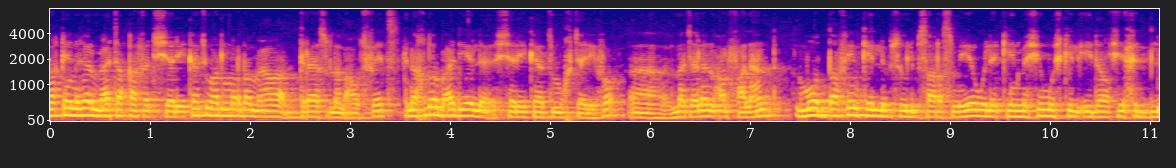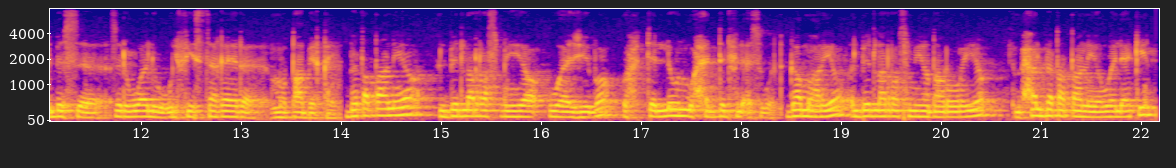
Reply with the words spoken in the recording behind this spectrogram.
باقيين غير مع ثقافة الشركات وهذه المرة مع ال dress ولا ال outfit. ناخذ اربعه ديال الشركات مختلفة. آه مثلا الفلاند الموظفين كيلبسوا لبسه رسمية ولكن ماشي مشكل إذا شي حد لبس سروال والفيستا غير مطابقين. بريطانيا البدلة الرسمية واجبة وحتى اللون محدد في الأسود. غاماريا البدلة الرسمية ضرورية بحال بريطانيا ولكن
